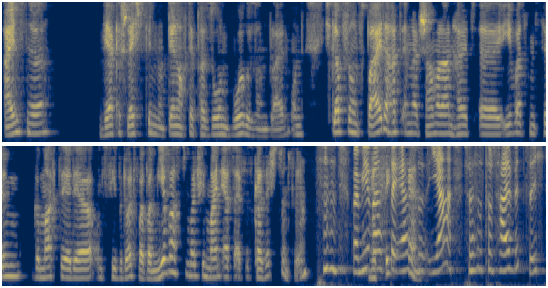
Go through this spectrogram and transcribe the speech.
einzelne Werke schlecht finden und dennoch der Person wohlgesonnen bleiben. Und ich glaube, für uns beide hat. Night Shyamalan halt äh, jeweils einen Film gemacht, der, der uns viel bedeutet. Weil bei mir war es zum Beispiel mein erster FSK 16-Film. bei mir war es der erste. Sense. Ja, das ist total witzig,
